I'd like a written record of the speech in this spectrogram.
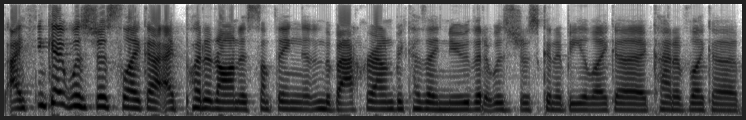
I think it was just like I put it on as something in the background because I knew that it was just going to be like a kind of like a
